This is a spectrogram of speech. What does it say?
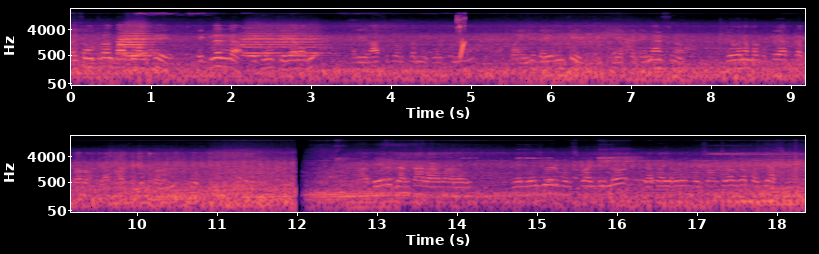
పది సంవత్సరాలు దాటిన వారికి రెగ్యులర్గా రెగ్యులర్ చేయాలని మరి రాష్ట్ర ప్రభుత్వాన్ని కోరుతున్నాము. మా ఇంటి దయ నుంచి ఈ యొక్క డిమాండ్స్ను జీవో నెంబర్ ముప్పై ఆరు ప్రకారం యాత్ర చెల్లించాలని గంటా రామారావు. నేను నూజివేడు మున్సిపాలిటీలో గత ఇరవై మూడు సంవత్సరాలుగా పనిచేస్తున్నాను.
